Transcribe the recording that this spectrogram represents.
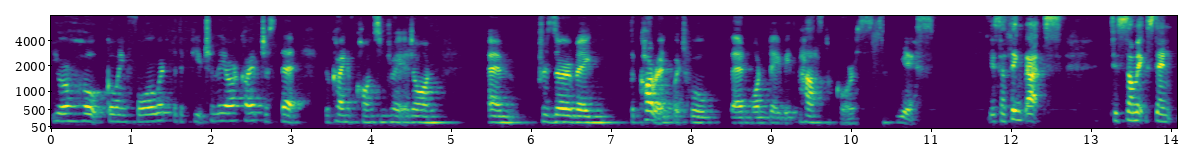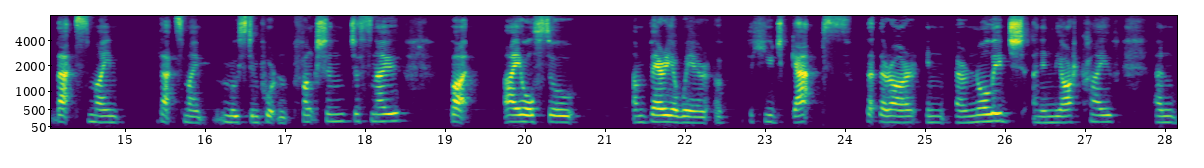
your hope going forward for the future of the archive? Just that you're kind of concentrated on um, preserving the current, which will then one day be the past, of course. Yes, yes, I think that's to some extent that's my that's my most important function just now. But I also I'm very aware of the huge gaps that there are in our knowledge and in the archive. And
